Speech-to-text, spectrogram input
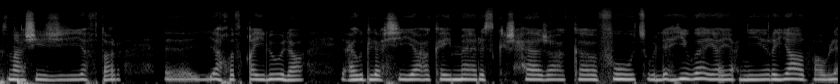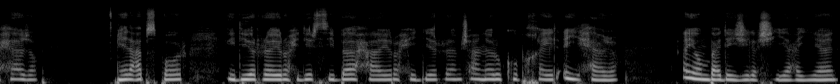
12 يجي يفطر يأخذ قيلولة يعاود العشية هكا يمارس كش حاجة هكا فوت ولا هواية يعني رياضة ولا حاجة. يلعب سبور يدير يروح يدير سباحة يروح يدير مش عارفة ركوب خيل أي حاجة. أي يوم بعد يجي العشية عيان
